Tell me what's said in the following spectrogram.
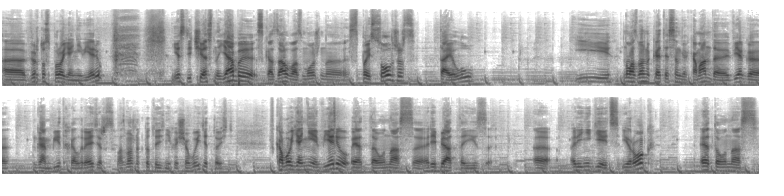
Э, Virtus.pro я не верю. Если честно, я бы сказал, возможно, Space Soldiers, Тайлу и, ну, возможно, какая-то СНГ команда, Вега, Gambit, Hellraisers, возможно, кто-то из них еще выйдет, то есть в кого я не верю, это у нас э, ребята из э, Renegades и Rogue, это у нас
